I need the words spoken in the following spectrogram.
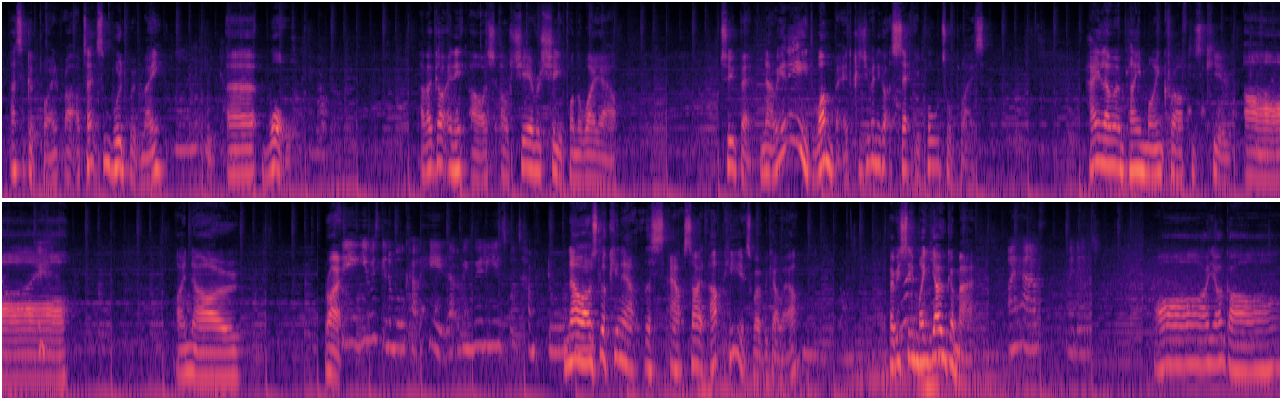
That's a good point. Right, I'll take some wood with me. Look at that. Uh, wool. Have I got any? Oh, I'll shear a sheep on the way out. Two bed. No, we only need one bed because you've only got to set your portal place. Halo and playing Minecraft is cute. Oh, I know. Right. See, you was gonna walk out here. That would be really useful to have a door. No, I was looking out this outside. Up here is where we go out. Have you seen my yoga mat? I have. I did. Oh, yoga.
